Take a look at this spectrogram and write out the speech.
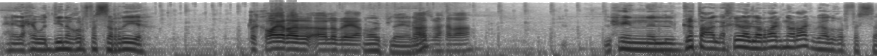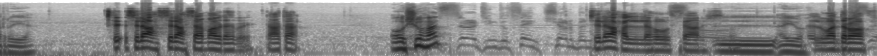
الحين راح يودينا غرفة سرية. ريكواير اول بلاير اول بلاير لازم إحنا معاه الحين القطعة الأخيرة للراجناروك بهالغرفة السرية. سلاح سلاح سلاح ما بدأ تعال تعال. أو شو هذا؟ سلاح اللي هو الثاني. ال- أيوه. الوندر أوف.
